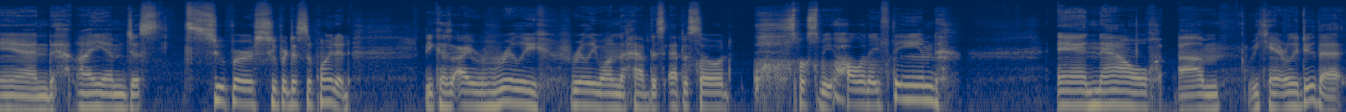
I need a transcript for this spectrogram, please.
and I am just super super disappointed because I really, really wanted to have this episode it's supposed to be holiday themed, and now um, we can't really do that.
